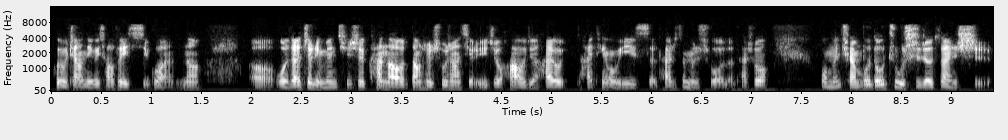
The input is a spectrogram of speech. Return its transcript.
会有这样的一个消费习惯。那呃，我在这里面其实看到当时书上写了一句话，我觉得还有还挺有意思。他是这么说的：他说，我们全部都注视着钻石，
